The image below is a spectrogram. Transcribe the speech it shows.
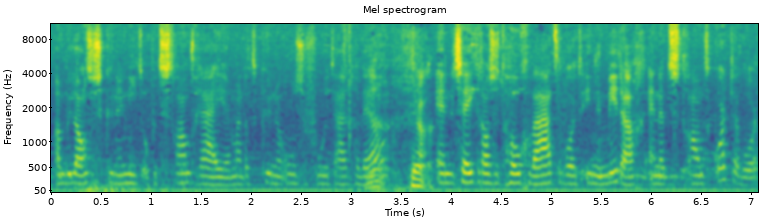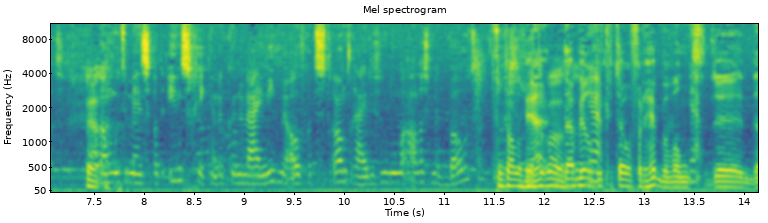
ambulances kunnen niet op het strand rijden. Maar dat kunnen onze voertuigen wel. Ja. Ja. En zeker als het hoog water wordt in de middag en het strand korter wordt. Ja. Dan moeten mensen wat inschikken. En dan kunnen wij niet meer over het strand rijden. Dus dan doen we alles met boten. Ja, daar wilde Ja. ik het over hebben. Want Ja. de, de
